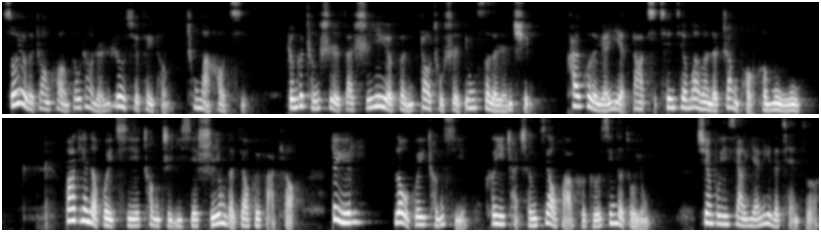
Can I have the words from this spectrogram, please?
所有的状况都让人热血沸腾，充满好奇。整个城市在十一月份到处是拥塞的人群，开阔的原野搭起千千万万的帐篷和木屋。八天的会期创制一些实用的教会法条，对于漏规成习可以产生教化和革新的作用。宣布一项严厉的谴责，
